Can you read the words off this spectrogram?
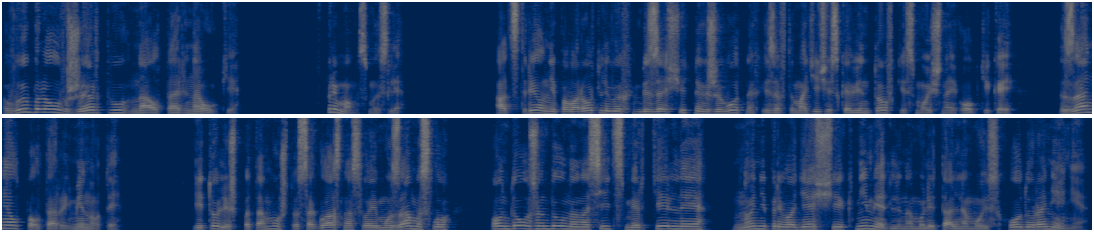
выбрал в жертву на алтарь науки. В прямом смысле. Отстрел неповоротливых, беззащитных животных из автоматической винтовки с мощной оптикой занял полторы минуты. И то лишь потому, что согласно своему замыслу он должен был наносить смертельные но не приводящие к немедленному летальному исходу ранения.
